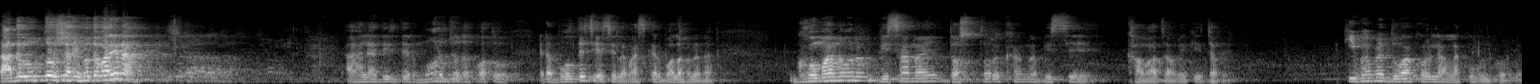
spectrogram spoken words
তাদের উত্তরসারি হতে পারি না? আহলে হাদিসদের মর্যাদা কত? এটা বলতে চেয়েছিলাম আজকাল বলা হলো না। ঘুমানোর বিছানায় দস্তরখানা বিছিয়ে খাওয়া যাবে কি যাবে? কীভাবে দোয়া করলে আল্লাহ কবুল করবেন?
